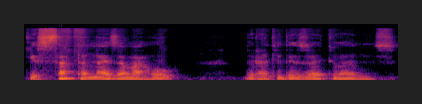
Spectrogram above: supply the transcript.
que Satanás amarrou durante 18 anos,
